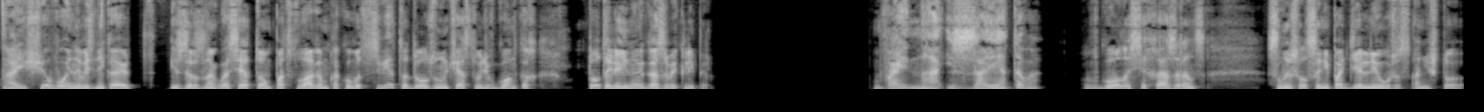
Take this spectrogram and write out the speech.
А еще войны возникают из-за разногласий о том, под флагом какого цвета должен участвовать в гонках тот или иной газовый клипер. Война из-за этого? В голосе Хазаранс слышался неподдельный ужас. Они что,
